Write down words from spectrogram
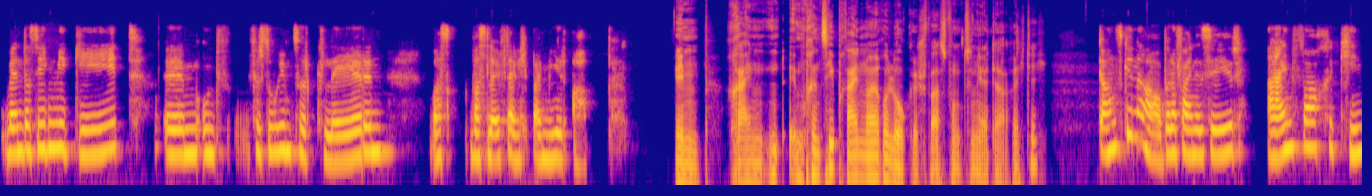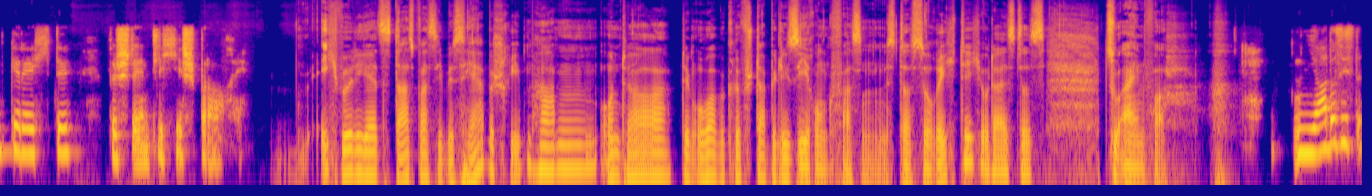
wenn das irgendwie geht ähm, und versuche ihm zu erklären, was, was läuft eigentlich bei mir ab. Im, rein, Im Prinzip rein neurologisch, was funktioniert da, richtig? Ganz genau, aber auf eine sehr einfache, kindgerechte, verständliche Sprache ich würde jetzt das, was Sie bisher beschrieben haben, unter dem Oberbegriff Stabilisierung fassen. Ist das so richtig oder ist das zu einfach? Ja, das ist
